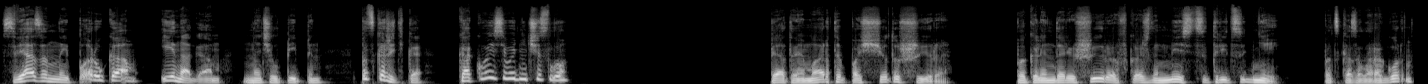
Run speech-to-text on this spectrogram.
связанный по рукам и ногам», — начал Пиппин. «Подскажите-ка, какое сегодня число?» 5 марта по счету Шира. По календарю Шира в каждом месяце 30 дней, подсказал Арагорн,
